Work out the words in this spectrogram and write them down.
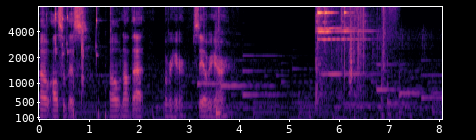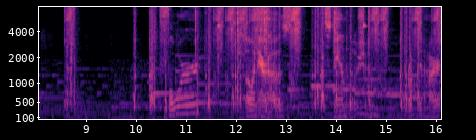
Oh, also this. Oh, not that. Over here. Stay over here. Four bow and arrows. Stam potion. Corrupted heart.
